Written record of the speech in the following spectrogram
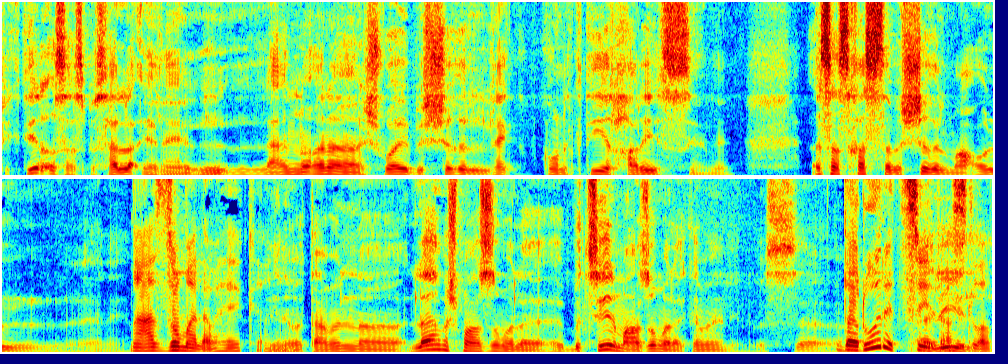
في كتير قصص بس هلأ يعني لأنه أنا شوي بالشغل هيك بكون كتير حريص يعني قصص خاصة بالشغل معقول يعني مع الزملاء وهيك يعني, يعني وقت عملنا لا مش مع الزملاء بتصير مع زملاء كمان يعني بس ضروري تصير قليل. أصلا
